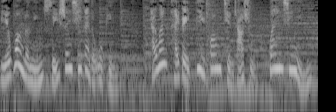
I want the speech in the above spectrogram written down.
别忘了您随身携带的物品。台湾台北地方检察署关心您。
